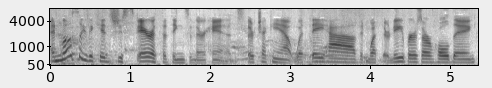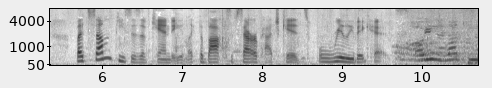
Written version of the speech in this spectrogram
And mostly the kids just stare at the things in their hands. They're checking out what they have and what their neighbors are holding. But some pieces of candy, like the box of Sour Patch Kids, were really big hits. Oh, you lucky.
